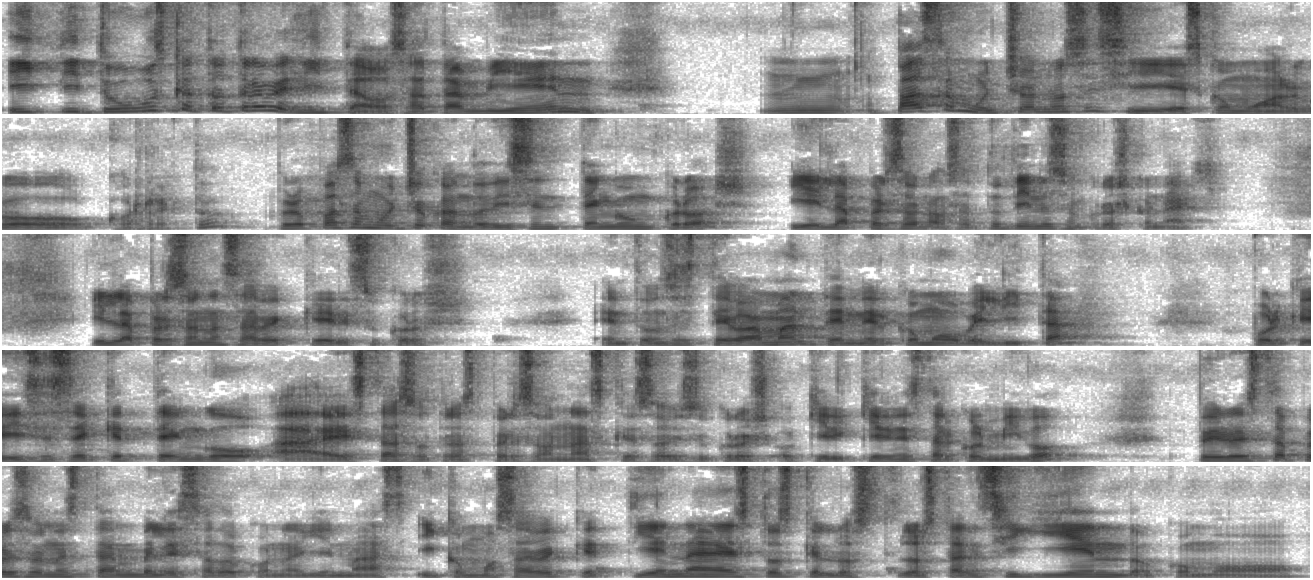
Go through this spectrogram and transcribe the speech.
Y, y tú búscate otra velita, o sea, también mm, pasa mucho, no sé si es como algo correcto, pero pasa mucho cuando dicen tengo un crush y la persona, o sea, tú tienes un crush con alguien y la persona sabe que eres su crush. Entonces te va a mantener como velita porque dice, sé que tengo a estas otras personas que soy su crush o quiere- quieren estar conmigo, pero esta persona está embelesado con alguien más y como sabe que tiene a estos que los, lo están siguiendo como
